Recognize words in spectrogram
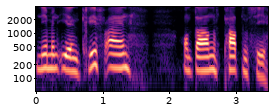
nehmen ihren Griff ein und dann patten sie.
